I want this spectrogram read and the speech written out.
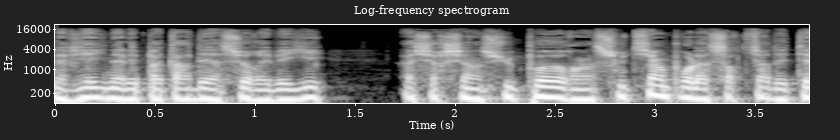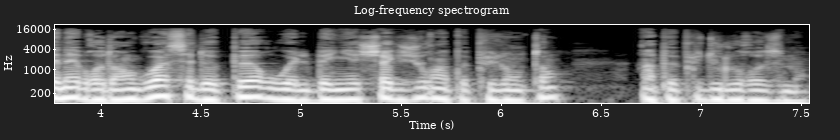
La vieille n'allait pas tarder à se réveiller, à chercher un support, un soutien pour la sortir des ténèbres d'angoisse et de peur où elle baignait chaque jour un peu plus longtemps, un peu plus douloureusement.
